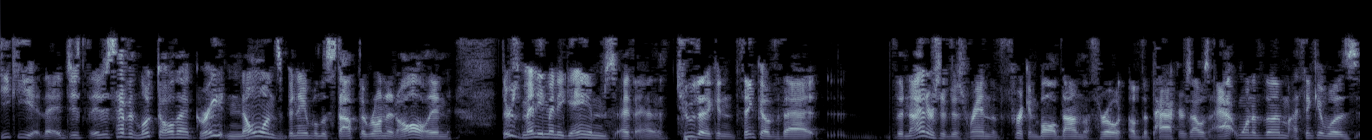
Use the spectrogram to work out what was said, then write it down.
Keke, they just they just haven't looked all that great, and no one's been able to stop the run at all. And there's many many games, uh, two that I can think of that the Niners have just ran the freaking ball down the throat of the Packers. I was at one of them. I think it was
